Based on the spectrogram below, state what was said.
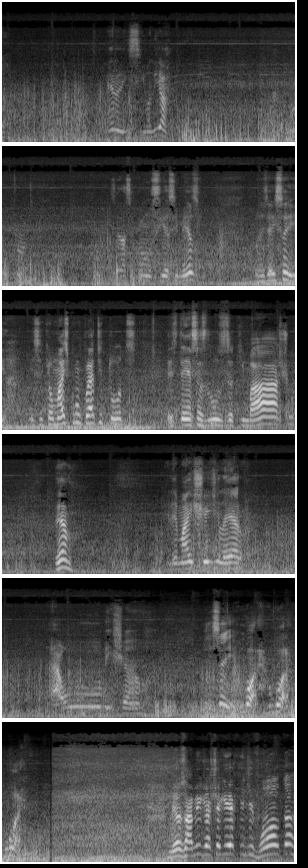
ó. Vendo ali em cima ali, ó. Será que se pronuncia assim mesmo? Mas é isso aí, ó. Esse aqui é o mais completo de todos. Eles têm essas luzes aqui embaixo. Vendo? Ele é mais cheio de lero. Ah, o bichão. É isso aí, vambora, vambora, vambora. Meus amigos, já cheguei aqui de volta.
